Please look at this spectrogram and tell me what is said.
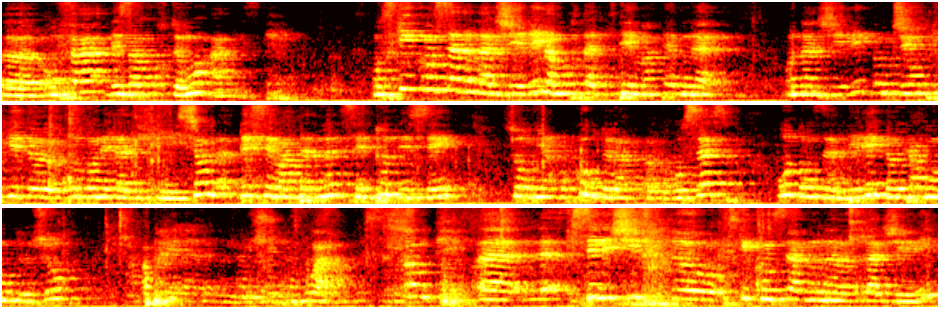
euh, enfin, les avortements à risque. En ce qui concerne l'Algérie, la mortalité maternelle en Algérie, donc j'ai oublié de vous donner la définition. Le décès maternel, c'est tout décès survient au cours de la grossesse ou dans un délai de 42 jours après la Voilà. Donc, euh, c'est les chiffres de ce qui concerne l'Algérie.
